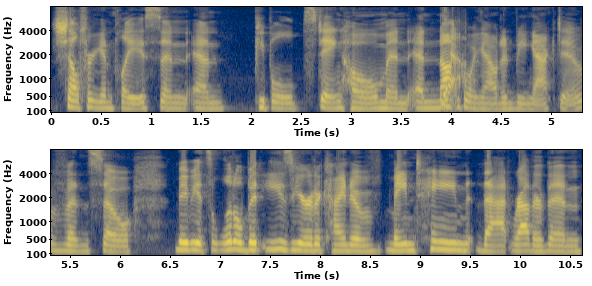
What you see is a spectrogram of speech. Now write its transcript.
sheltering in place and, and people staying home and and not yeah. going out and being active. And so maybe it's a little bit easier to kind of maintain that rather than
